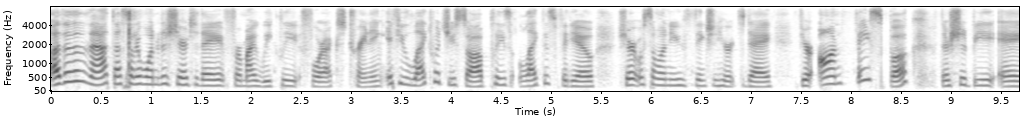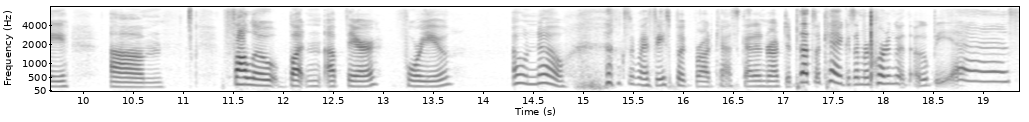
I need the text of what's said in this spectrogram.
other than that, that's what I wanted to share today for my weekly Forex training. If you liked what you saw, please like this video, share it with someone you think should hear it today. If you're on Facebook, there should be a um, follow button up there for you. Oh no, looks like my Facebook broadcast got interrupted, but that's okay because I'm recording with OBS.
